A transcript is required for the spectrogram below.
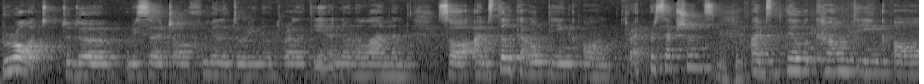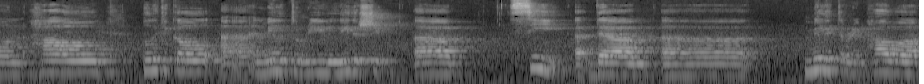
brought to the research of military neutrality and non-alignment. So I'm still counting on threat perceptions. Mm-hmm. I'm still counting on how political uh, and military leadership uh, see uh, the uh, military power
